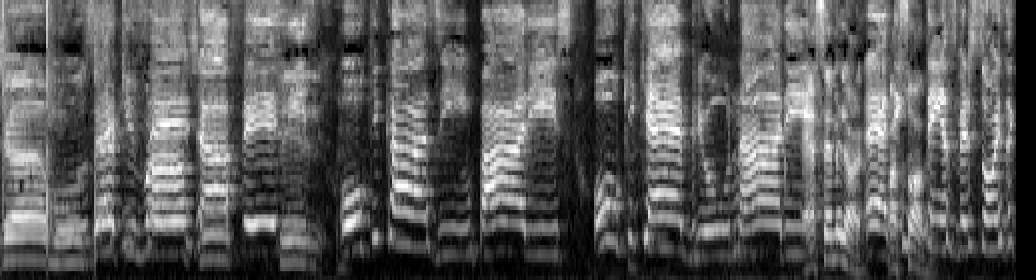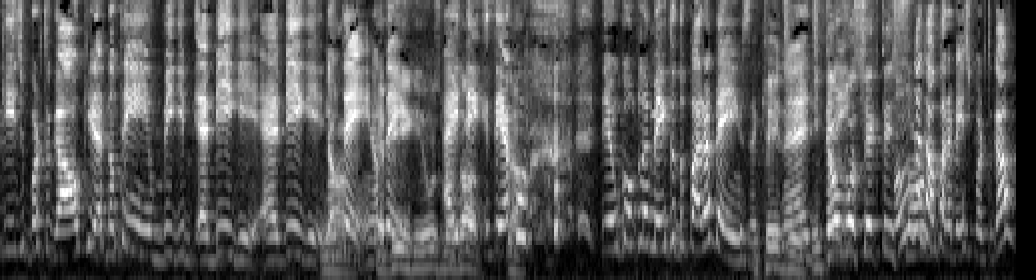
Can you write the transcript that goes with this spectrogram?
Desejamos é que, é que vá seja feliz, fel- ou que case em Paris, ou que quebre o nariz. Essa é melhor, É, tem, tem as versões aqui de Portugal que não tem o Big. É Big? É Big? Não, Não, tem, não é tem. Big, os Aí tem, tem, a tem um complemento do parabéns aqui, Entendi. né? Então Diferente. você que tem Vamos só- cantar o parabéns de Portugal?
